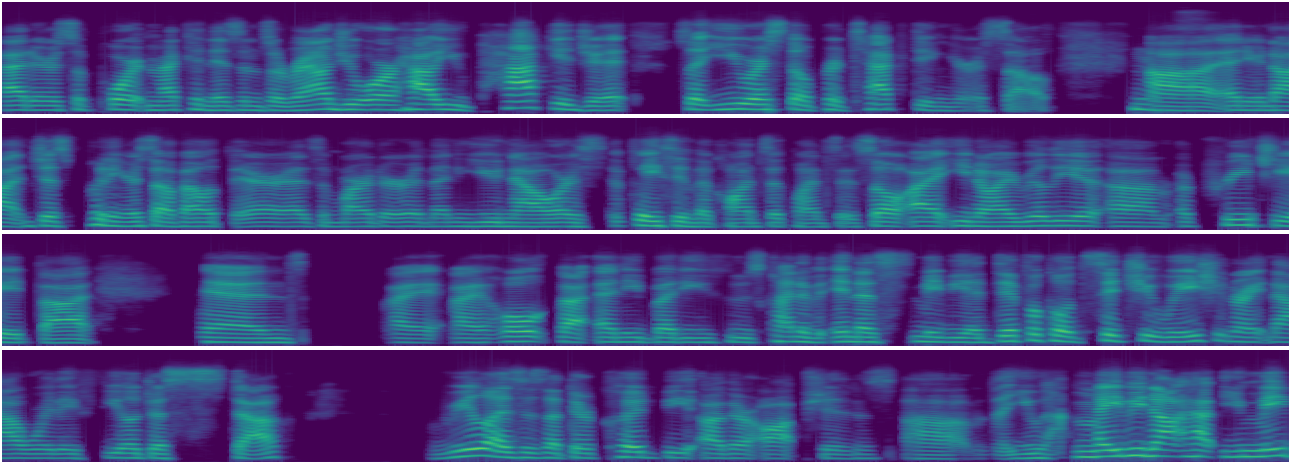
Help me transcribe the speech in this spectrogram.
better support mechanisms around you or how you package it so that you are still protecting yourself yes. uh, and you're not just putting yourself out there as a martyr and then you now are facing the consequences. So I, you know, I really um, appreciate that. And I, I hope that anybody who's kind of in a maybe a difficult situation right now where they feel just stuck realizes that there could be other options um, that you maybe not have you may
